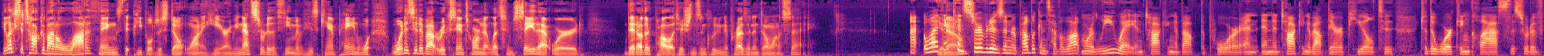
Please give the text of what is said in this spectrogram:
He likes to talk about a lot of things that people just don't want to hear. I mean, that's sort of the theme of his campaign. What what is it about Rick Santorum that lets him say that word that other politicians, including the president, don't want to say? I, well, I You think know? conservatives and Republicans have a lot more leeway in talking about the poor and, and in talking about their appeal to, to the working class, the sort of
